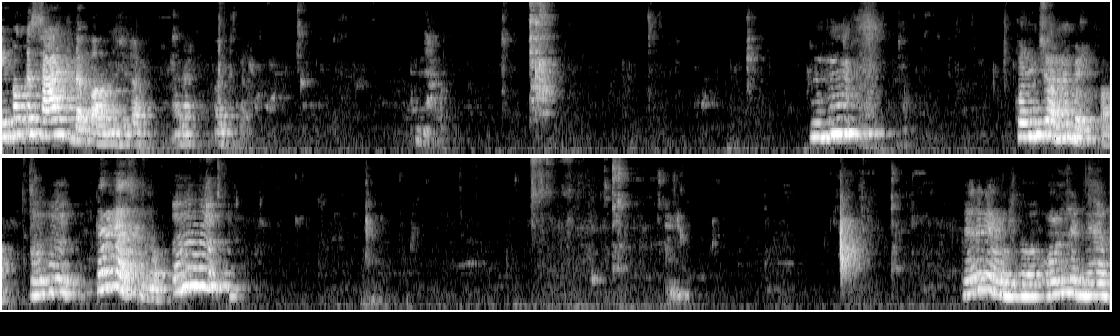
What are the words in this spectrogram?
నాన్న ఈ పక్క సాల్ట్ డబ్బా ఉంది చూడ అలా వద్దు. మ్మ్. కొంచెం అన్నం పెట్టుకో తిరిగేసుకుందాం పెరుగు ఏముందో ఓన్లీ మేడ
